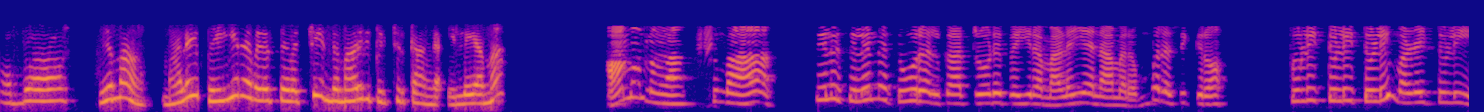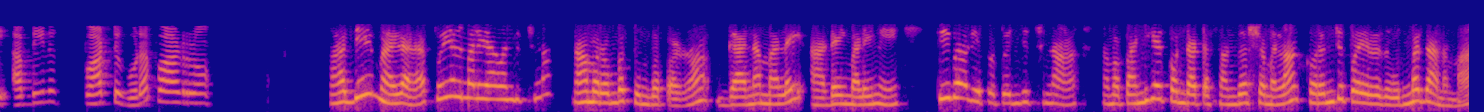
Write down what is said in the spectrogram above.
அப்பா ஏம்மா மழை பெய்யற விதத்தை வச்சு இந்த மாதிரி பிரிச்சிருக்காங்க இல்லையாம்மா? ஆமாம்மா சும்மா சிலு சிலுன்னு தூறல் காற்றோடு பெய்யற மழைய நாம ரொம்ப ரசிக்கிறோம். துளி துளி துளி மழை துளி அப்படின்னு பாட்டு கூட பாடுறோம். அதே மழை புயல் மழையா வந்துச்சுன்னா? நாம ரொம்ப துன்பப்படுறோம். கனமழை அடைமழைன்னு தீபாவளி எப்ப பெஞ்சிச்சுன்னா நம்ம பண்டிகை கொண்டாட்ட சந்தோஷம் எல்லாம் குறைஞ்சு போயிடுறது உண்மைதானம்மா?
